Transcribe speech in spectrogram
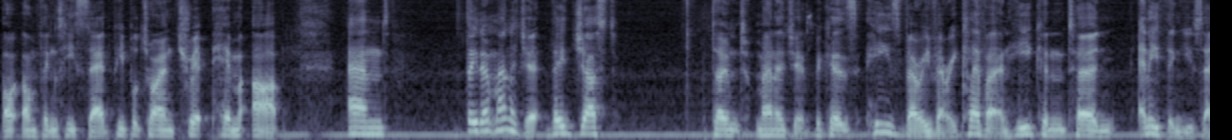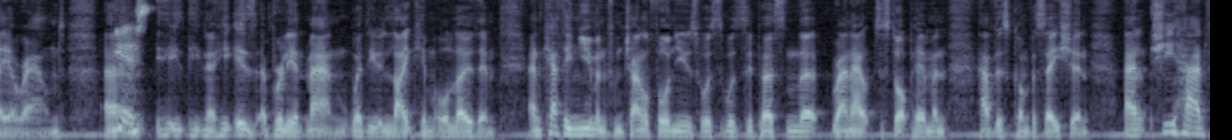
on, on things he said. People try and trip him up, and they don't manage it. They just don't manage it because he's very, very clever and he can turn anything you say around. Um, yes, he, he, you know he is a brilliant man, whether you like him or loathe him. And Cathy Newman from Channel Four News was was the person that ran out to stop him and have this conversation. And she had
